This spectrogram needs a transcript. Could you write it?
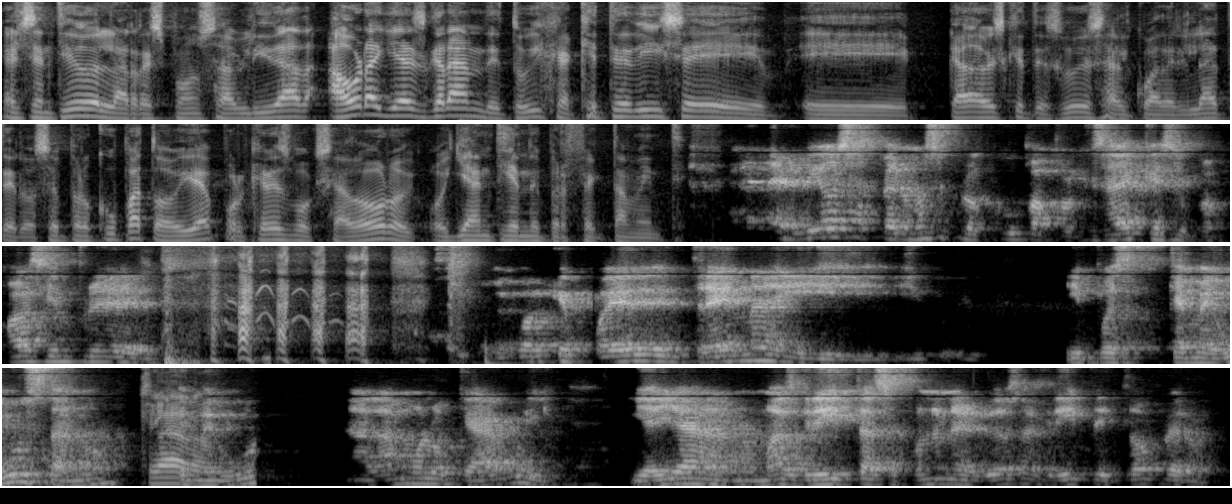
el sentido de la responsabilidad. Ahora ya es grande tu hija. ¿Qué te dice eh, cada vez que te subes al cuadrilátero? ¿Se preocupa todavía porque eres boxeador o, ya entiende perfectamente? Está nerviosa, pero no se preocupa porque sabe que su papá siempre lo mejor que puede, entrena y, y, pues que me gusta, ¿no? Claro. Que me gusta, amo lo que hago y, y ella nomás grita, se pone nerviosa, grita y todo, pero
